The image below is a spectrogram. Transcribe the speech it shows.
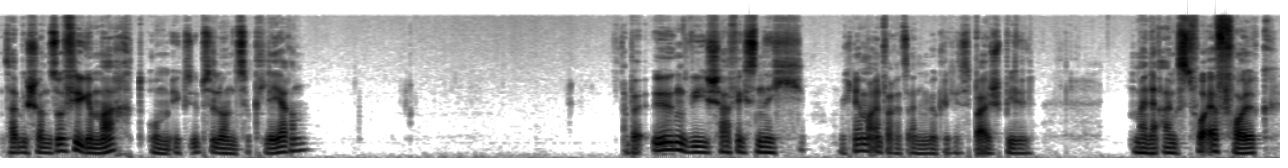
das habe ich schon so viel gemacht, um XY zu klären, aber irgendwie schaffe ich es nicht. Ich nehme einfach jetzt ein mögliches Beispiel, meine Angst vor Erfolg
